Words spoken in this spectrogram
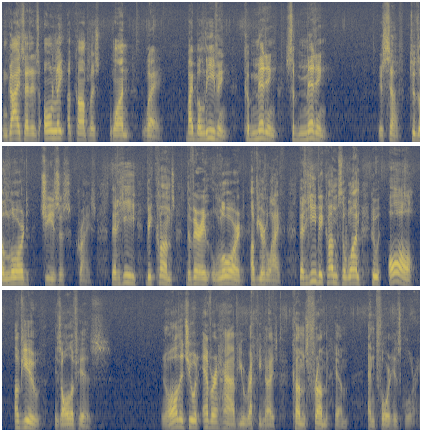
And guys, that is only accomplished one way by believing, committing, submitting yourself to the Lord Jesus Christ. That He becomes the very Lord of your life. That He becomes the one who all of you is all of His. And all that you would ever have, you recognize, comes from Him and for His glory.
